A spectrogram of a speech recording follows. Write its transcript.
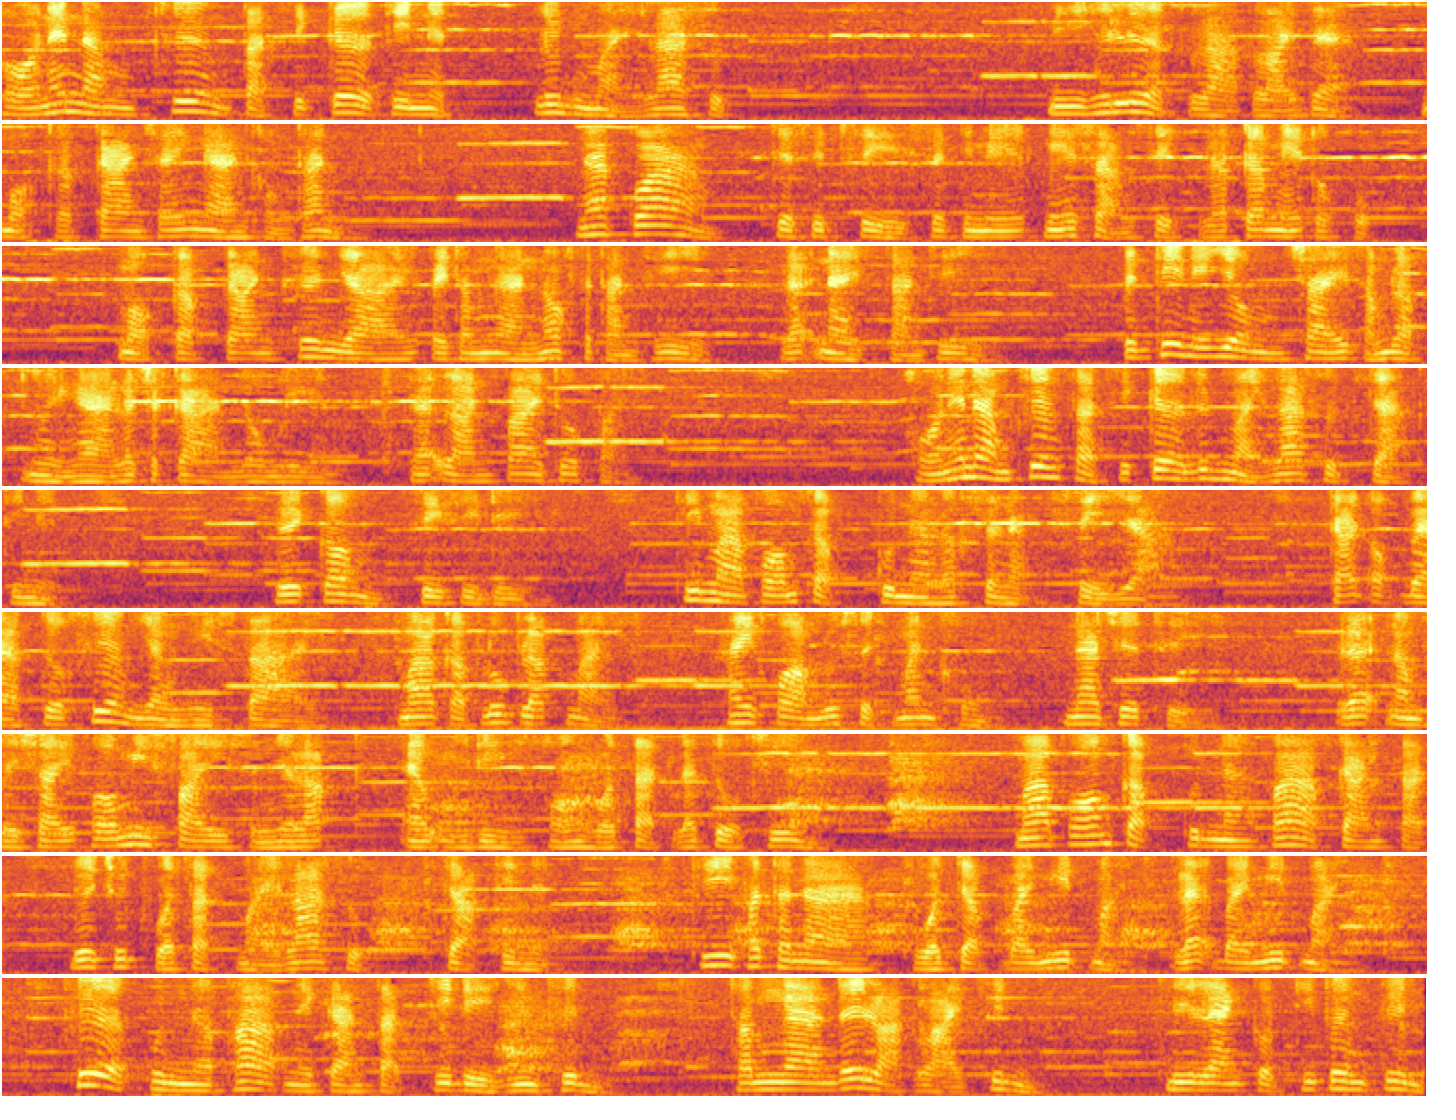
ขอแนะนำเครื่องตัดสติกเกอร์ทีเน็ตรุ่นใหม่ล่าสุด มีให้เลือกหลากหลายแบบเหมาะกับการใช้งานของท่าน หน้ากว้าง 74เซนติเมตรเมตร30 และก็เมตร66เหมาะกับการเคลื่อนย้ายไปทำงานนอกสถานที่และในสถานที่ เป็นที่นิยมใช้สำหรับหน่วยงานราชการโรงเรียน และร้านป้ายทั่วไป ขอแนะนำเครื่องตัดสติกเกอร์รุ่นใหม่ล่าสุดจากทีเน็ต ด้วยกล้อง CCD ที่มาพร้อมกับคุณลักษณะ 4 อย่าง การออกแบบตัวเครื่องอย่างมีสไตล์ มากับรูปลักษณ์ใหม่ ให้ความรู้สึกมั่นคง น่าเชื่อถือ และนำไปใช้พร้อมมีไฟสัญลักษณ์ LED ของหัวตัดและตัวเครื่อง มาพร้อมกับคุณภาพการตัดด้วยชุดหัวตัดใหม่ล่าสุดจากทีเน็ตที่พัฒนาหัวจับใบมีดใหม่ และใบมีดใหม่ เพื่อคุณภาพในการตัดที่ดียิ่งขึ้นทำงานได้หลากหลายขึ้น มีแรงกดที่เพิ่มขึ้น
